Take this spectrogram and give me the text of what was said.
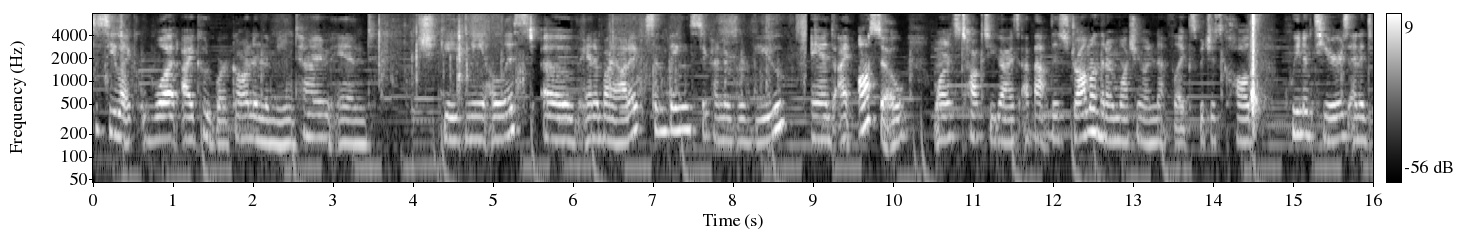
to see like what I could work on in the meantime and she gave me a list of antibiotics and things to kind of review. And I also wanted to talk to you guys about this drama that I'm watching on Netflix, which is called Queen of Tears, and it's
